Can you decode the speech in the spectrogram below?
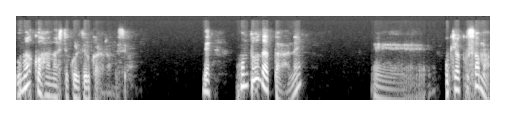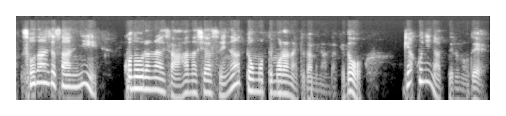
うまく話してくれてるからなんですよ。で、本当だったらね、えー、お客様、相談者さんに、この占い師さん話しやすいなって思ってもらわないとダメなんだけど、逆になってるので、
